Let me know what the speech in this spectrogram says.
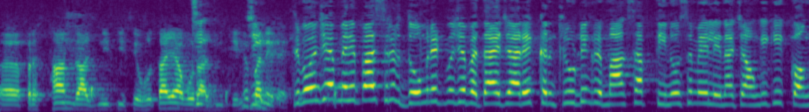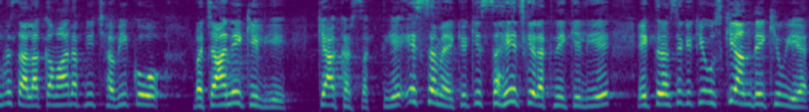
प्रस्थान राजनीति से होता या वो राजनीति में बने रहे। त्रिभुवन जी अब मेरे पास सिर्फ़ दो मिनट मुझे बताए जा रहे कंक्लूडिंग रिमार्क्स आप तीनों से मैं लेना चाहूँगी कि कांग्रेस आलाकमान अपनी छवि को बचाने के लिए क्या कर सकती है इस समय? क्योंकि सहेज के रखने के लिए एक तरह से क्योंकि उसकी अनदेखी हुई है।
